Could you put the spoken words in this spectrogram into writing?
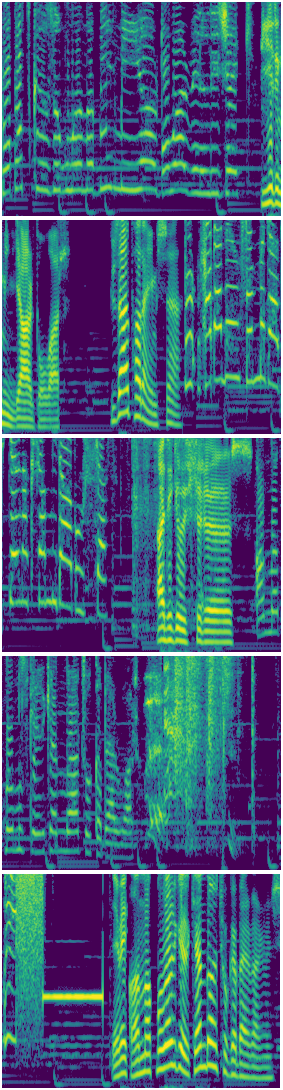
Robot kızı bulana 1 milyar dolar verilecek. 1 milyar dolar. Güzel paraymış ha. Bu haberlerin sonuna geldik. Yarın akşam bir daha buluşacağız. Hadi görüşürüz. Anlatmamız gereken daha çok haber var. Evet anlatmaları gereken daha çok haber vermiş.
